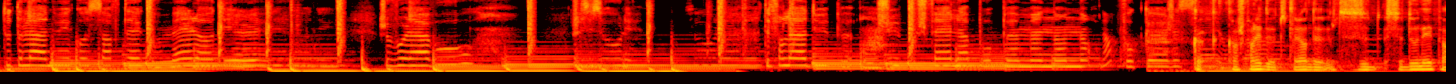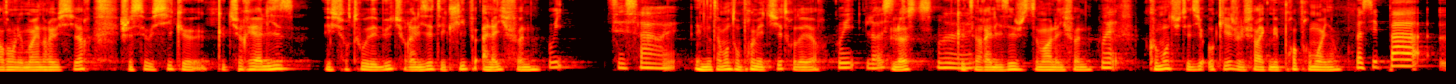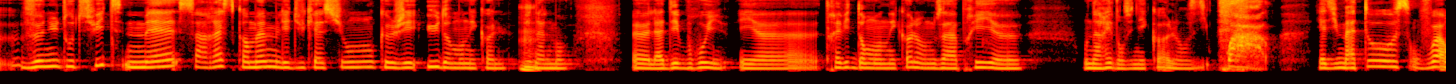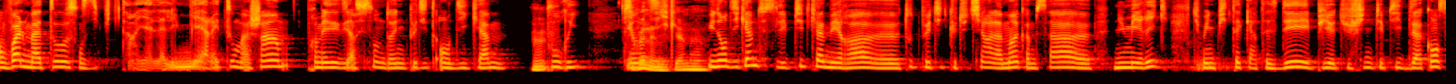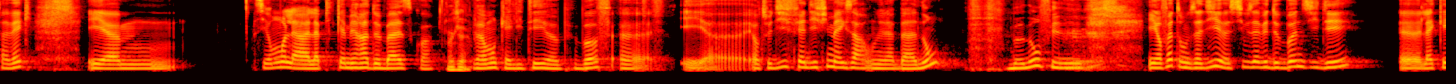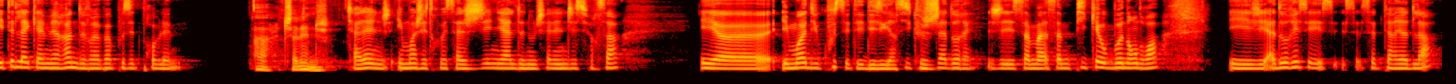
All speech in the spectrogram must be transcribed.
Toute la nuit qu'au soft comme mélodie. Je vous l'avoue, je suis saoulée la dupe. En jupe, je fais la poupe. Maintenant, non, faut que je quand, quand, je parlais de tout à l'heure de, se, donner pardon, les moyens de réussir, je sais aussi que, que tu réalises, et surtout au début, tu réalisais tes clips à l'iPhone. Oui. C'est ça, ouais. Et notamment ton premier titre d'ailleurs. Oui, Lost. Lost, que tu as réalisé justement à l'iPhone. Ouais. Comment tu t'es dit, ok, je vais le faire avec mes propres moyens? Bah, C'est pas euh, venu tout de suite, mais ça reste quand même l'éducation que j'ai eue dans mon école, mmh. finalement. Euh, la débrouille. Et euh, très vite dans mon école, on nous a appris. Euh, on arrive dans une école, on se dit waouh, il y a du matos, on voit, on voit le matos, on se dit putain, il y a la lumière et tout machin. Premier exercice, on nous donne une petite handicam hmm. pourrie. C'est quoi une handicam? Une handicam, c'est les petites caméras toutes petites que tu tiens à la main comme ça, numériques. Tu mets une petite carte SD et puis tu filmes tes petites vacances avec. Et c'est vraiment la, petite caméra de base, quoi. Vraiment qualité un peu bof. Euh, et, on te dit, fais des films avec ça. On est là, bah non. bah non, fais. Et en fait, on nous a dit, euh, si vous avez de bonnes idées, euh, la qualité de la caméra ne devrait pas poser de problème. Ah, challenge. Challenge. Et moi, j'ai trouvé ça génial de nous challenger sur ça. Et, et moi, du coup, c'était des exercices que j'adorais. Ça, ça me piquait au bon endroit. Et j'ai adoré cette période-là.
